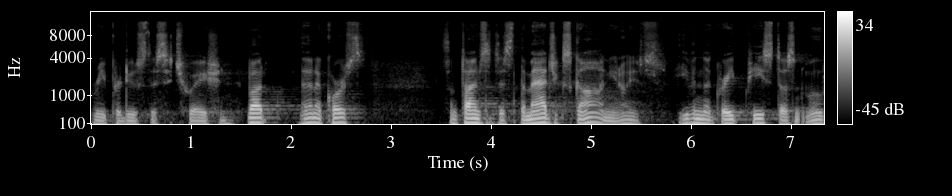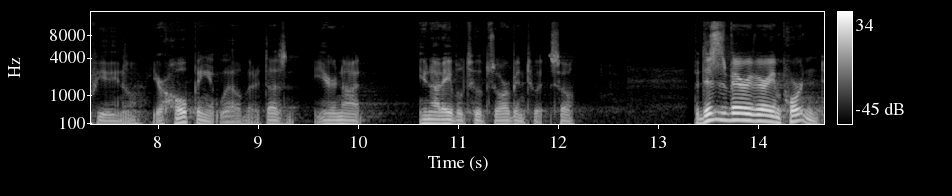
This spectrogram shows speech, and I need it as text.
reproduce the situation. But then, of course, sometimes it's just the magic's gone. You know, even the great piece doesn't move you. You know, you're hoping it will, but it doesn't. You're not you're not able to absorb into it. So, but this is very very important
